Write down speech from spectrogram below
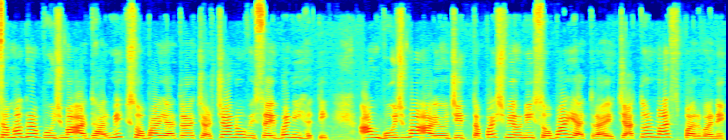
સમગ્ર ભુજમાં આ ધાર્મિક શોભાયાત્રા ચર્ચાનો વિષય બની હતી. આમ ભુજમાં આયોજિત તપસ્વીઓની શોભાયાત્રાએ ચાતુર્માસ પર્વને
